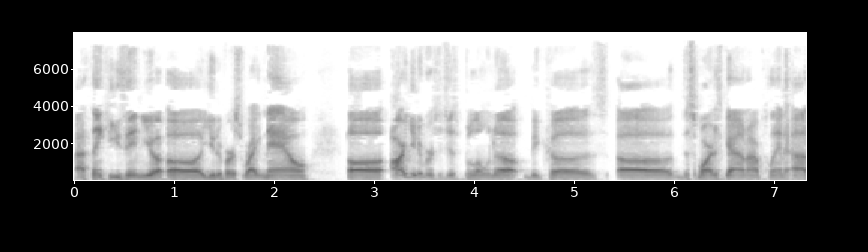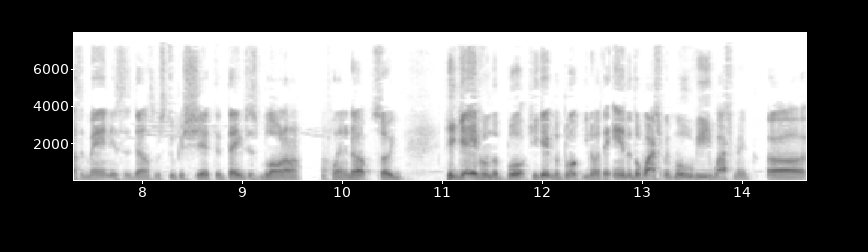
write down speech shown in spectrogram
I think he's in your uh universe right now. Uh, our universe is just blown up because uh the smartest guy on our planet, Ozymandias, has done some stupid shit that they've just blown our planet up. So he gave him the book. He gave him the book, you know, at the end of the Watchmen movie, Watchmen uh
